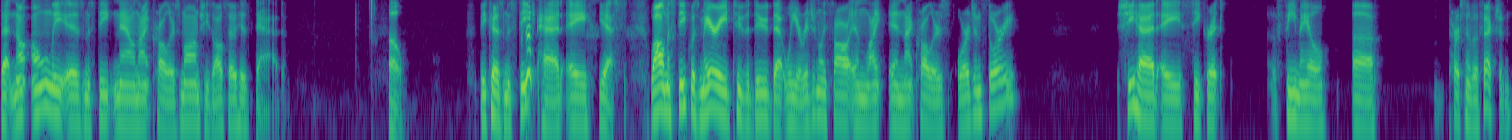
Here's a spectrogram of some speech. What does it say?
That not only is Mystique now Nightcrawler's mom, she's also his dad. Oh. Because Mystique had a yes. While Mystique was married to the dude that we originally saw in light in Nightcrawler's origin story, she had a secret female uh person of affection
